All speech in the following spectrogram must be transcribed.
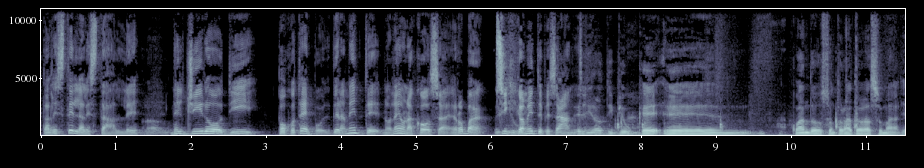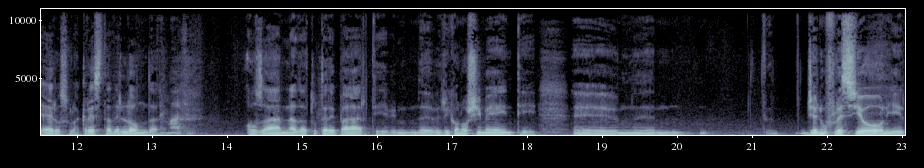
dalle stelle alle stalle Bravo. nel giro di poco tempo, veramente non è una cosa, è roba psichicamente pesante. E dirò di più che eh, quando sono tornato dalla Somalia ero sulla cresta dell'onda. Immagino. Osanna da tutte le parti, eh, riconoscimenti, eh, genuflessioni,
